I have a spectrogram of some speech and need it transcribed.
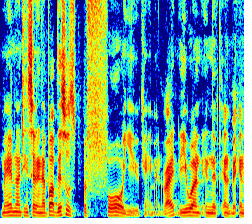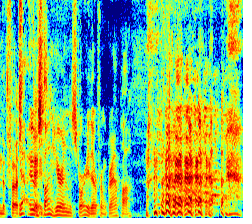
May of 1970. Now, Bob, this was before you came in, right? You weren't in the in the, in the first. Yeah, it was days. fun hearing the story there from Grandpa.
